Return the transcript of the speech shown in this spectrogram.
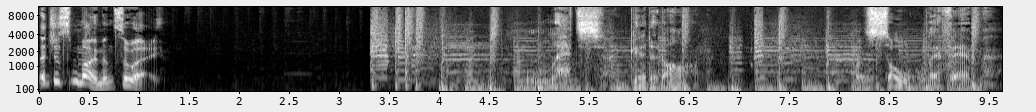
are just moments away. Let's get it on. Soul FM.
